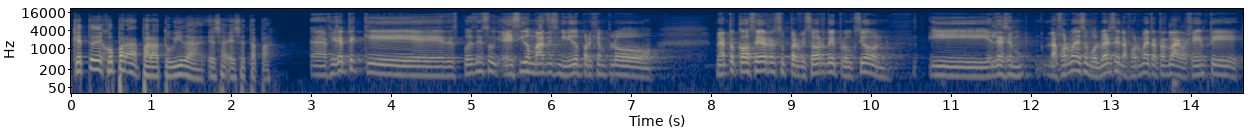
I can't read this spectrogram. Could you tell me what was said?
¿Qué te dejó para, para tu vida esa, esa etapa? Eh, fíjate que después de eso he sido más desinhibido. Por ejemplo, me ha tocado ser supervisor de producción y el la forma de desenvolverse, la forma de tratar a la gente,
